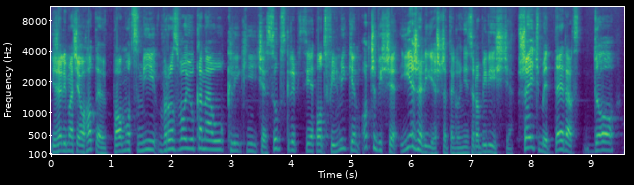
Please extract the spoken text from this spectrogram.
Jeżeli macie ochotę pomóc mi w rozwoju kanału, kliknijcie subskrypcję pod filmikiem, oczywiście jeżeli jeszcze tego nie zrobiliście. Przejdźmy teraz do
